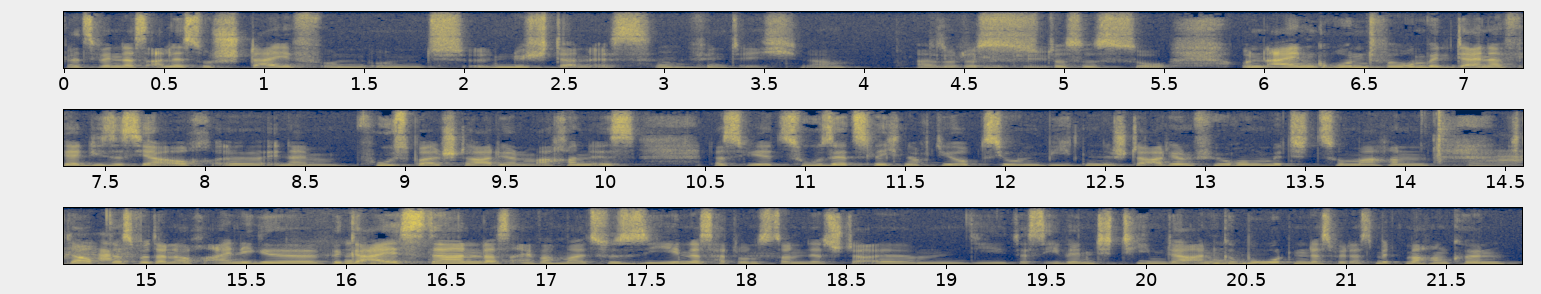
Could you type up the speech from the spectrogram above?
als wenn das alles so steif und, und nüchtern ist, mhm. finde ich. Ne? Also das, das ist so. Und ein Grund, warum wir die Diner Fair dieses Jahr auch äh, in einem Fußballstadion machen, ist, dass wir zusätzlich noch die Option bieten, eine Stadionführung mitzumachen. Aha. Ich glaube, das wird dann auch einige begeistern, das einfach mal zu sehen. Das hat uns dann das, ähm, die, das Event-Team da mhm. angeboten, dass wir das mitmachen können.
